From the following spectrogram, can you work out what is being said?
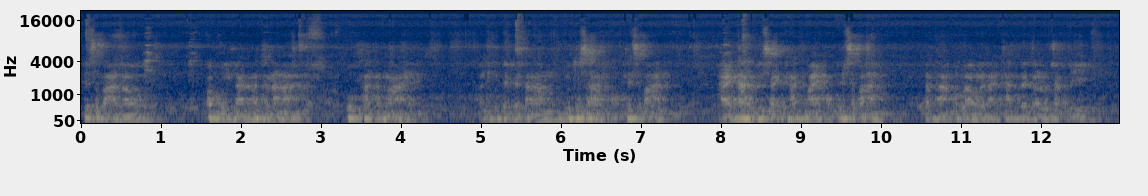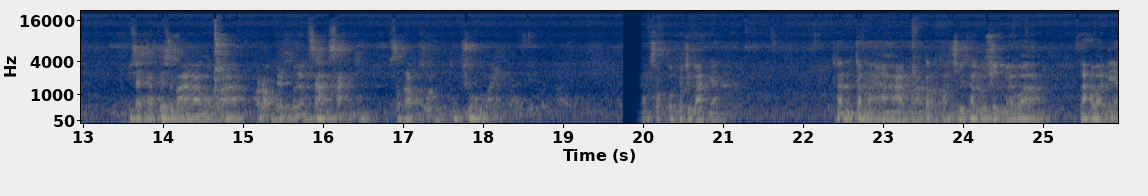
เทศบาลเราต้องมีการพัฒนาทุกท่านทั้งหลาย อันนี้ก็เป็นไปตามยุทธศาสตร์ของเทศบาล ภายใต้วิสัยทัศน์ใหม่ของเทศบาลและทางพวกเราหลายๆท่านก็จะรู้จักดีวิสัยทัศน์เทศบาลเราบอกว่าเราเป็นเมืองสร้างสรรค์สำหรับคนทุกช่วงวัยของสังคมปัจจุบันเนี่ยท่านจำหน่ายอาหารมาตลอดทั้งชีวิตท่านรู้สึกไหมว่า ณวันนี้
